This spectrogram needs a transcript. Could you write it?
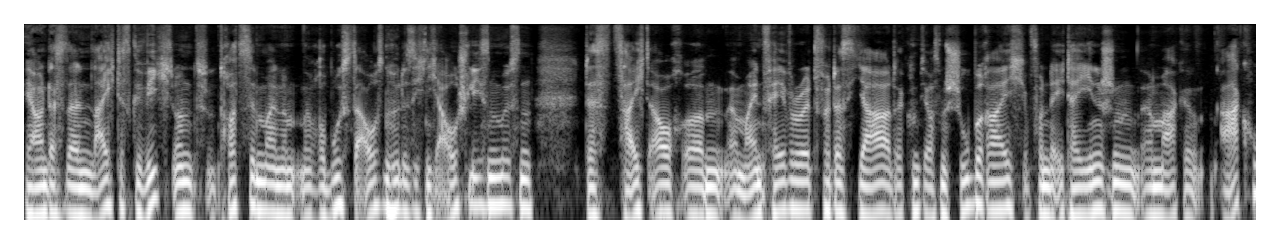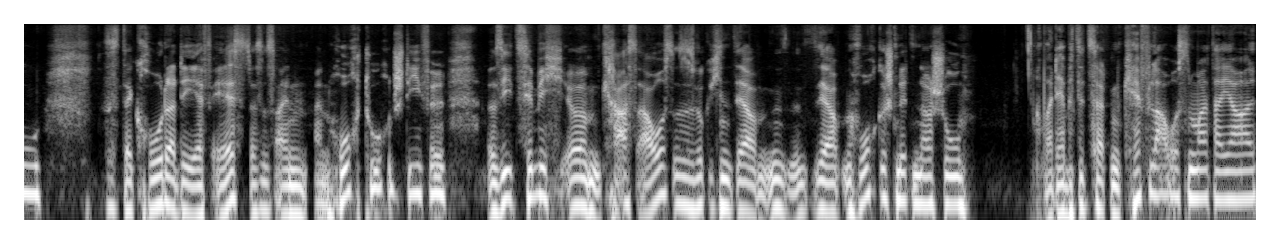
Ja, und dass ein leichtes Gewicht und trotzdem eine robuste Außenhülle sich nicht ausschließen müssen. Das zeigt auch ähm, mein Favorite für das Jahr. Der kommt ja aus dem Schuhbereich von der italienischen äh, Marke Aku. Das ist der Croda DFS. Das ist ein, ein Hochtourenstiefel. Sieht ziemlich ähm, krass aus. Es ist wirklich ein sehr, sehr hochgeschnittener Schuh aber der besitzt halt ein Kevlar-Außenmaterial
